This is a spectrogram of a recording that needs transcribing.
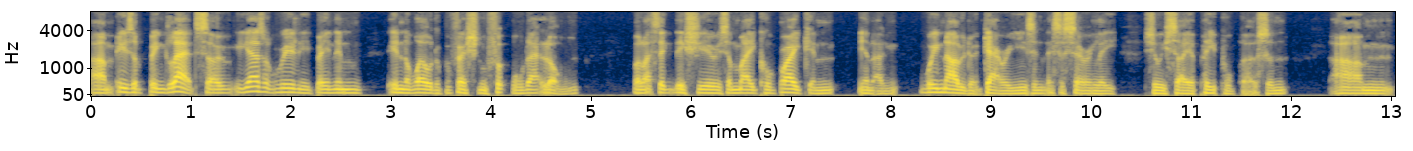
Um, he's a big lad, so he hasn't really been in in the world of professional football that long. But I think this year is a make or break, and you know, we know that Gary isn't necessarily, shall we say, a people person. Um,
